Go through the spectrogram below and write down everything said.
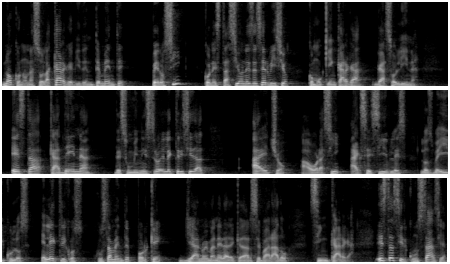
no con una sola carga, evidentemente, pero sí con estaciones de servicio como quien carga gasolina. Esta cadena de suministro de electricidad ha hecho, ahora sí, accesibles los vehículos eléctricos, justamente porque ya no hay manera de quedarse varado sin carga. Esta circunstancia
